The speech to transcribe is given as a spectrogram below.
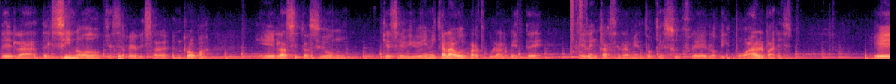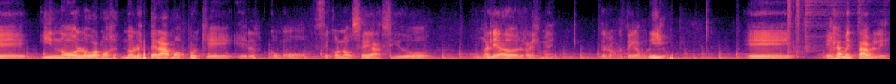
del sínodo que se realizará en Roma la situación que se vive en Nicaragua y particularmente el encarcelamiento que sufre el obispo Álvarez. Eh, y no lo vamos, no lo esperamos porque él, como se conoce, ha sido un aliado del régimen de los Ortega Murillo. Eh, es lamentable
